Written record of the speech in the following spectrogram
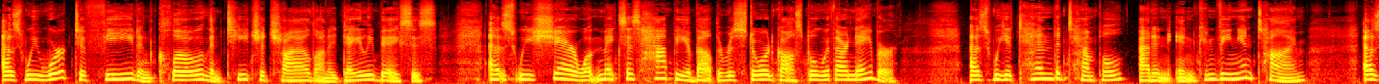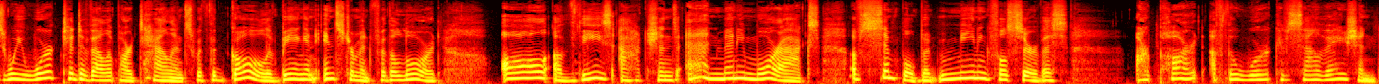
as we work to feed and clothe and teach a child on a daily basis, as we share what makes us happy about the restored gospel with our neighbor, as we attend the temple at an inconvenient time, as we work to develop our talents with the goal of being an instrument for the Lord, all of these actions and many more acts of simple but meaningful service are part of the work of salvation.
